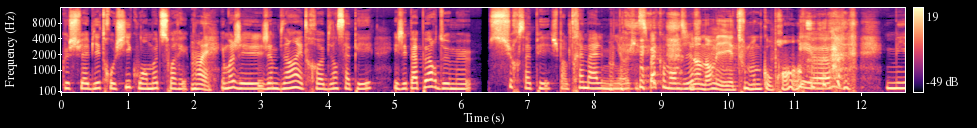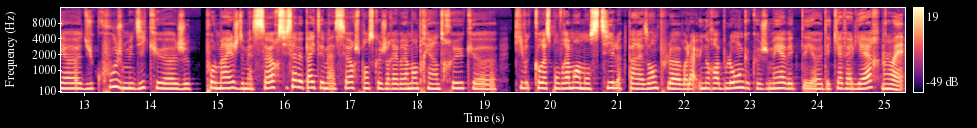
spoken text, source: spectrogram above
que je suis habillée trop chic ou en mode soirée. Ouais. Et moi j'ai- j'aime bien être bien sapée. Et j'ai pas peur de me sursaper. Je parle très mal, mais euh, je sais pas comment dire. Non, non, mais tout le monde comprend. hein. Et euh, mais euh, du coup, je me dis que euh, je pour le mariage de ma sœur, si ça avait pas été ma sœur, je pense que j'aurais vraiment pris un truc qui correspond vraiment à mon style. Par exemple, voilà, une robe longue que je mets avec des, des cavalières. Ouais.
